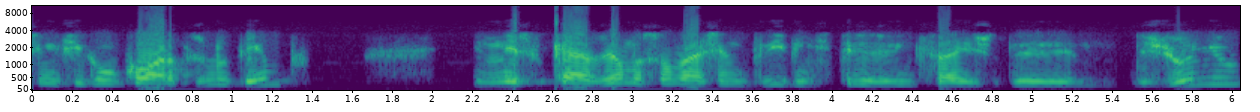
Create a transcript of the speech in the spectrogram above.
significam cortes no tempo Neste caso é uma sondagem de 23 a 26 de, de junho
